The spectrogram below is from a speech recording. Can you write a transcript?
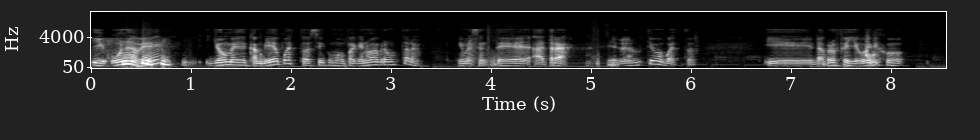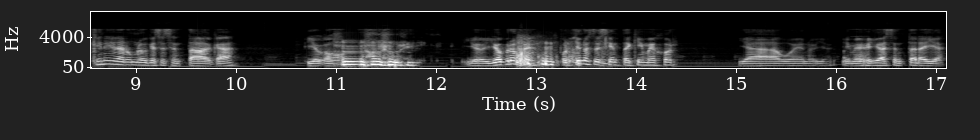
Pase". Y, una vez yo me cambié de puesto, así como para que no me preguntaran. Y me senté atrás, en el último puesto. Y la profe llegó y dijo, ¿quién era el alumno que se sentaba acá? Y yo como, "No, yo, yo, profe, ¿por qué no se sienta aquí mejor? Ya, bueno, ya. Y me iba a sentar allá.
